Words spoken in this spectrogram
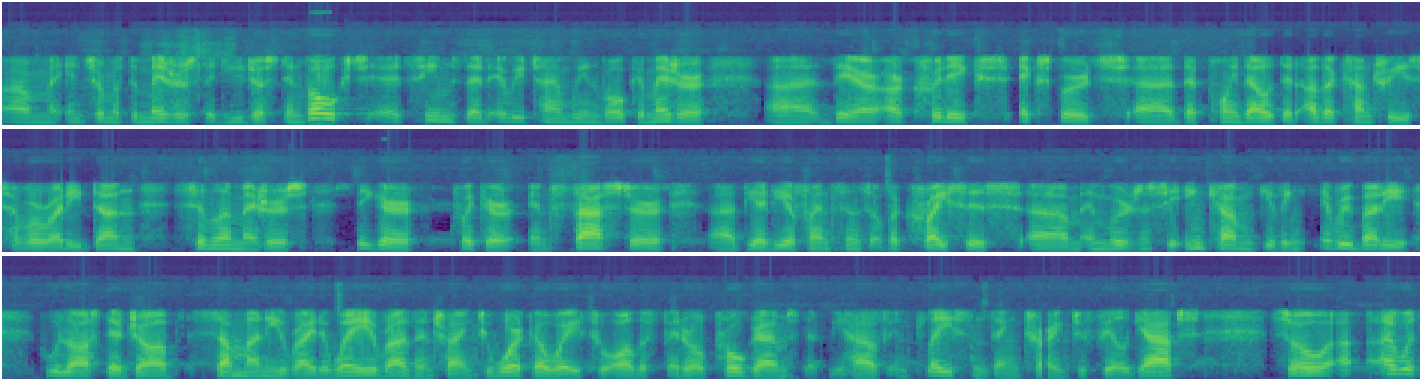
um, in terms of the measures that you just invoked, it seems that every time we invoke a measure, uh, there are critics, experts uh, that point out that other countries have already done similar measures, bigger, quicker, and faster. Uh, the idea, for instance, of a crisis um, emergency income, giving everybody who lost their job some money right away rather than trying to work our way through all the federal programs that we have in place and then trying to fill gaps. So I would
